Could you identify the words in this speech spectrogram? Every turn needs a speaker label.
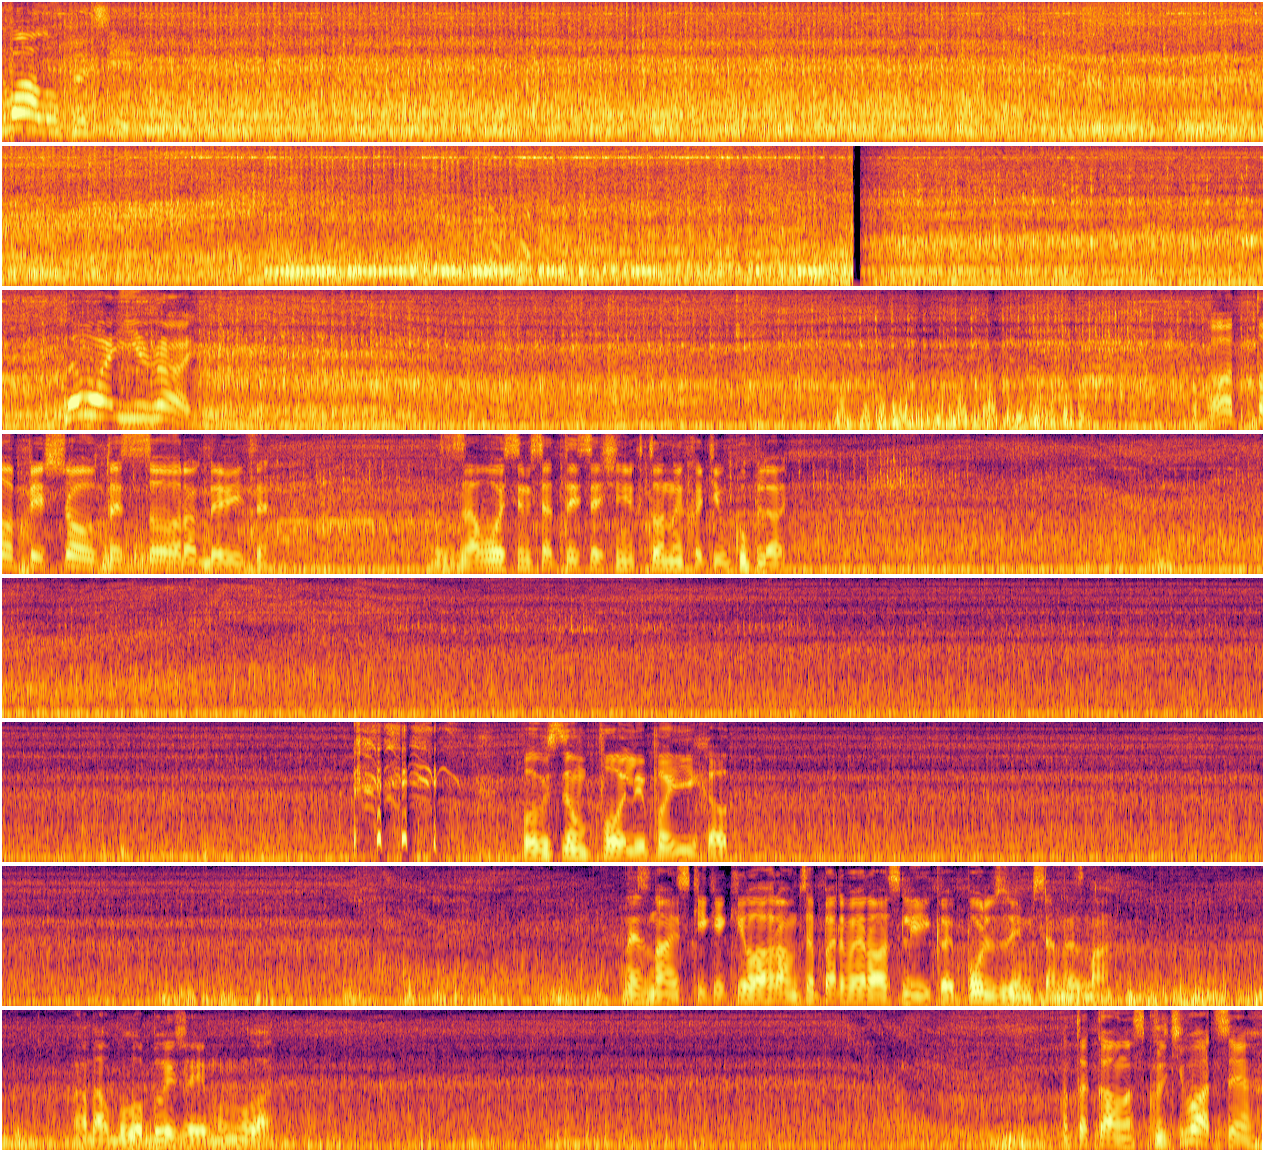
Speaker 1: валу включи. Ото пішов Т-40, дивіться. За 80 тисяч ніхто не хотів купляти. По всьому полі поїхав. Не знаю скільки кілограм, це перший раз лійкою пользуємося, не знаю. Треба було ближче йому, ну ладно. Отака у нас культивація.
